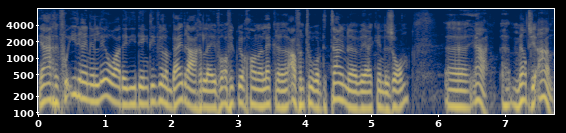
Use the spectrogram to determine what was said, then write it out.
ja, eigenlijk voor iedereen in Leeuwarden die denkt ik wil een bijdrage leveren. Of ik wil gewoon een lekkere af en toe op de tuin eh, werken in de zon. Eh, ja, eh, meld je aan.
